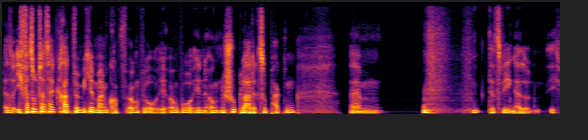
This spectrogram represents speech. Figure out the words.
Also ich versuche das halt gerade für mich in meinem Kopf irgendwo, irgendwo in irgendeine Schublade zu packen. Ähm, deswegen, also ich,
